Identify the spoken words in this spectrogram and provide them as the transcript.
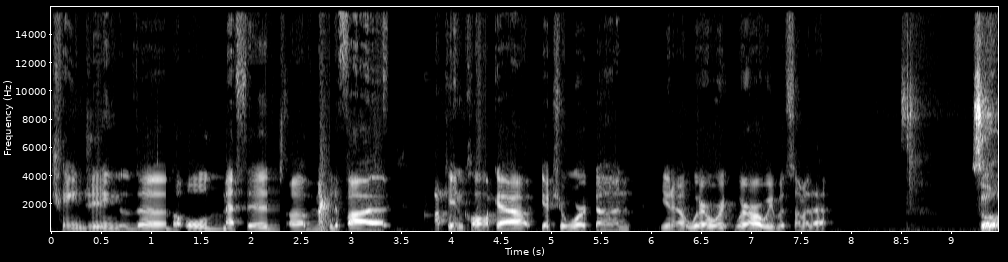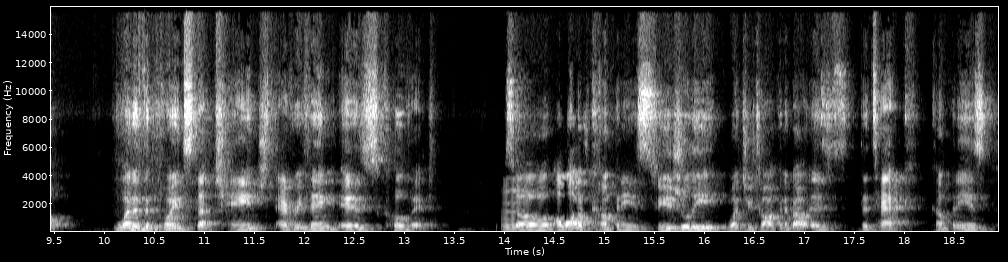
changing the the old methods of nine to five clock in clock out get your work done you know where where are we with some of that so one of the points that changed everything is COVID. Mm. So a lot of companies, so usually what you're talking about is the tech companies,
